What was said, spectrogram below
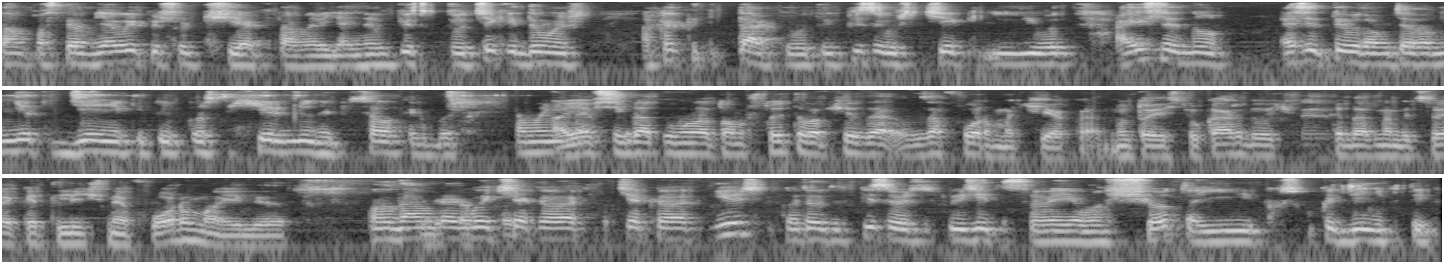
там постоянно я выпишу чек, там, или я не выписываю чек и думаешь, а как это так? вот ты выписываешь чек, и вот... А если, ну, если ты там, у тебя там нет денег, и ты просто херню написал, как бы... Там а я всегда думал о том, что это вообще за, за форма чека. Ну, то есть у каждого человека должна быть своя какая-то личная форма или... Ну, там или как бы чековая, чековая книжка, которую ты вписываешь реквизиты своего счета, и сколько денег ты,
